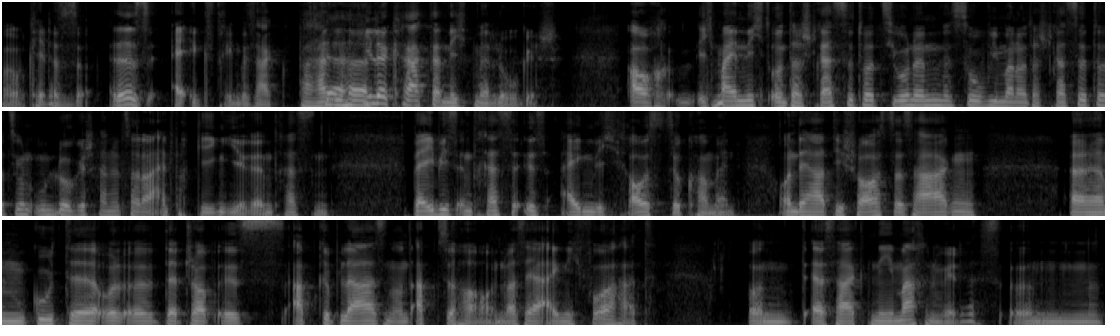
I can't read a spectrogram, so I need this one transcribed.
Okay, das ist, das ist extrem gesagt. Verhandeln Ja. viele Charakter nicht mehr logisch. Auch, ich meine nicht unter Stresssituationen, so wie man unter Stresssituationen unlogisch handelt, sondern einfach gegen ihre Interessen. Babys Interesse ist eigentlich rauszukommen. Und er hat die Chance zu sagen, ähm, gut, der, äh, der Job ist abgeblasen und abzuhauen, was er eigentlich vorhat. Und er sagt, nee, machen wir das. Und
